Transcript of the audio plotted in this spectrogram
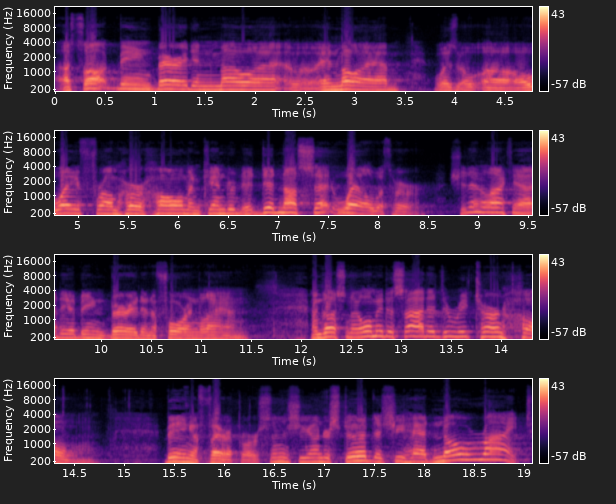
A thought being buried in Moab, in Moab was uh, away from her home and kindred. It did not set well with her. She didn't like the idea of being buried in a foreign land. And thus Naomi decided to return home. Being a fair person, she understood that she had no right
